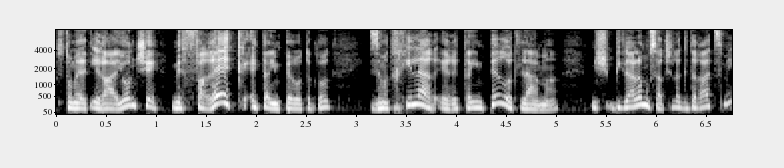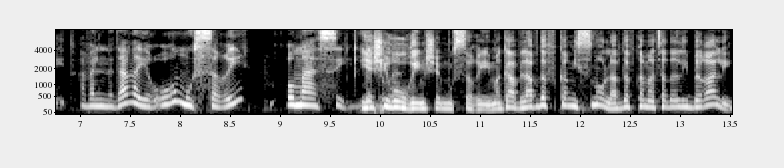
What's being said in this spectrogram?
זאת אומרת, היא רעיון שמפרק את האימפריות הגדולות, זה מתחיל לערער את האימפריות. למה? בגלל המושג של הגדרה עצמית. אבל נדב, הערעור מוסרי? או מעשי. יש ערעורים שהם מוסריים, אגב, לאו דווקא משמאל, לאו דווקא מהצד הליברלי.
